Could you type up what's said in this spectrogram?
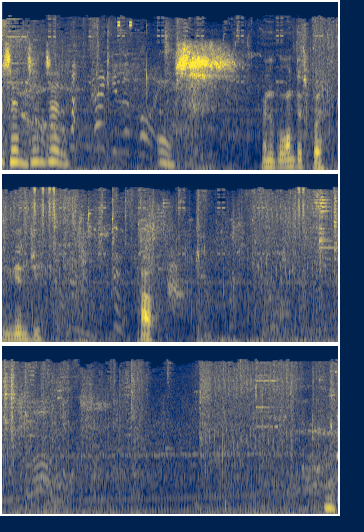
Pre, Zen, Zen, Zen. Oh, May nagko-contest pa. Yung Genji. Half.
